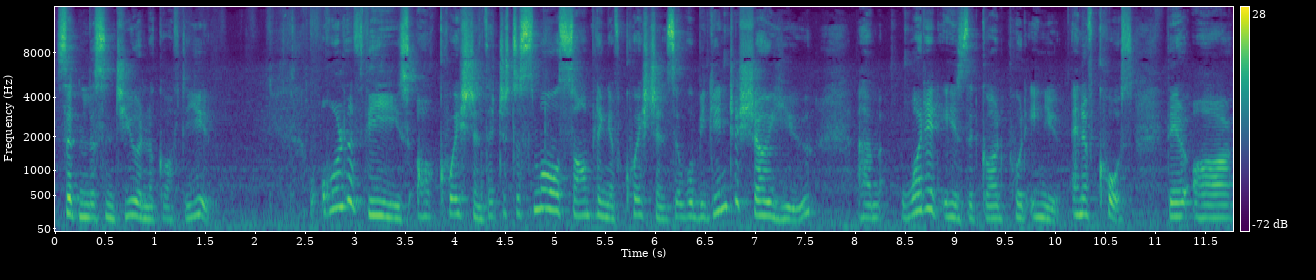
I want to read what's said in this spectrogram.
sit and listen to you and look after you? All of these are questions, they're just a small sampling of questions that will begin to show you um, what it is that God put in you. And of course, there are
